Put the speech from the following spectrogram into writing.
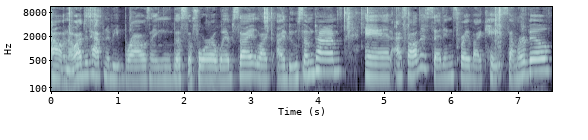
I don't know. I just happen to be browsing the Sephora website like I do sometimes. And I saw this setting spray by Kate Somerville.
